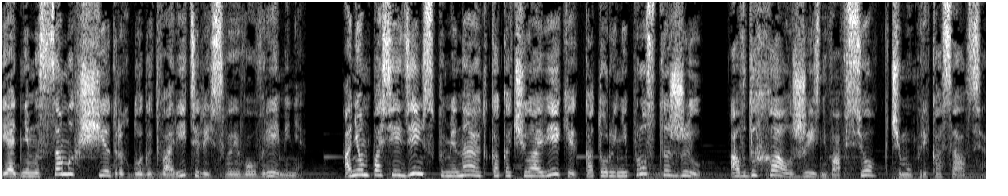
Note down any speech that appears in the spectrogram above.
и одним из самых щедрых благотворителей своего времени. О нем по сей день вспоминают как о человеке, который не просто жил, а вдыхал жизнь во все, к чему прикасался.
